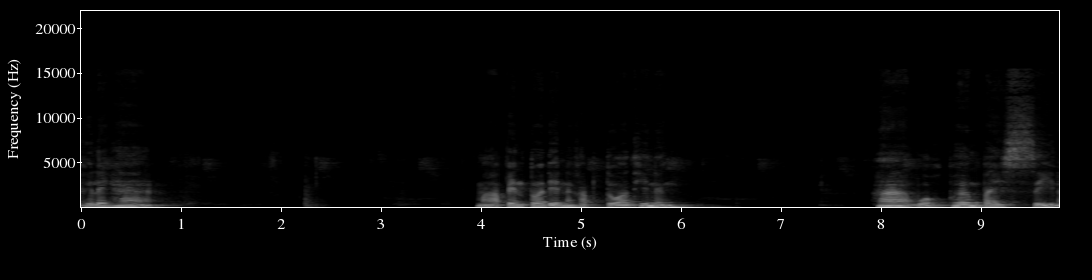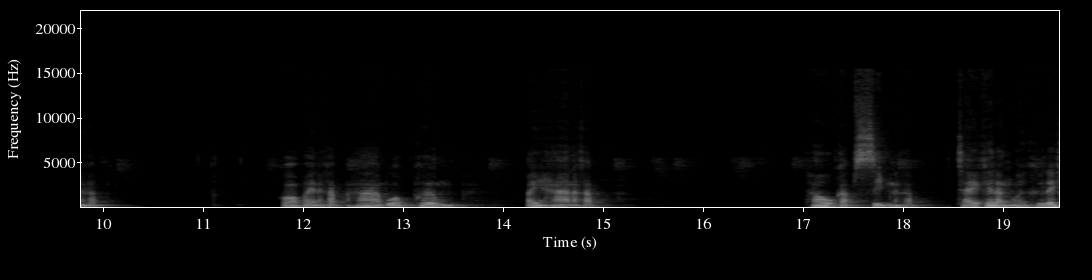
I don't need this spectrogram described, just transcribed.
คือเลข 5 มาเป็นตัวเด่นนะครับ ตัวที่ 1 5 บวกเพิ่มไป 4 นะครับ ขออภัยนะครับ 5 บวกเพิ่มไปห้านะครับ เท่ากับสิบนะครับ ใช้แค่หลักหน่วยคือเลข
